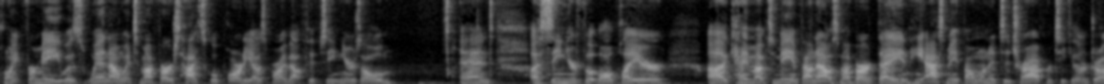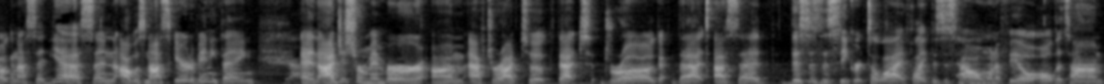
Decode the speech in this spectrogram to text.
point for me was when I went to my first high school party. I was probably about 15 years old, and a senior football player uh, came up to me and found out it was my birthday and he asked me if I wanted to try a particular drug and I said yes and I was not scared of anything. And I just remember um, after I took that drug that I said this is the secret to life. Like this is how I want to feel all the time.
